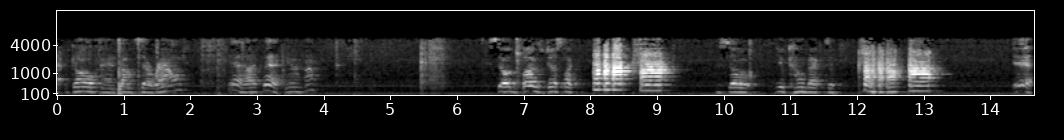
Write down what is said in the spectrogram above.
that go and bounce around. Yeah, like that. Yeah, huh? So the bugs just like. So you come back to. Yeah.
